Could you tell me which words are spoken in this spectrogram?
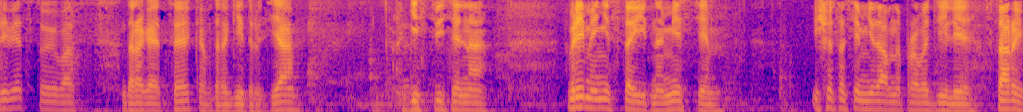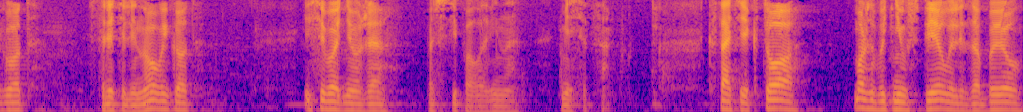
Приветствую вас, дорогая церковь, дорогие друзья. Действительно, время не стоит на месте. Еще совсем недавно проводили Старый год, встретили Новый год. И сегодня уже почти половина месяца. Кстати, кто, может быть, не успел или забыл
